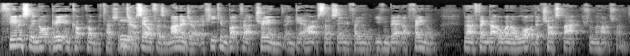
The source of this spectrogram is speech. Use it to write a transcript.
famously not great in cup competitions No. himself as a manager, if he can buck that trend and get Hearts to a semi final, even better a final, then I think that will win a lot of the trust back from the Hearts fans.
